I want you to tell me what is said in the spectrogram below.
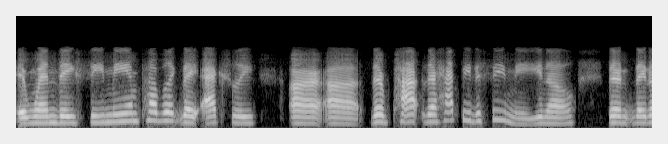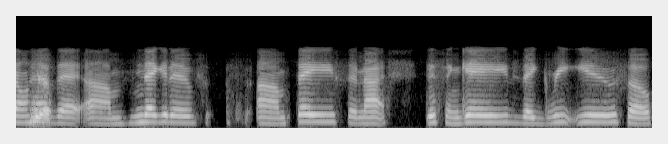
and when they see me in public, they actually are uh they're po- they're happy to see me, you know. They they don't have yeah. that um negative um face, they're not disengaged, they greet you. So,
